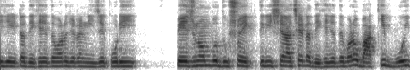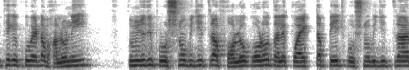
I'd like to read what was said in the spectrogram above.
এই যে এটা দেখে যেতে পারো, যেটা নিজে করি পেজ নম্বর দুশো একত্রিশে আছে, এটা দেখে যেতে পারো। বাকি বই থেকে খুব একটা ভালো নেই। তুমি যদি প্রশ্ন বিচিত্রা ফলো করো, তাহলে কয়েকটা পেজ প্রশ্ন বিচিত্রার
